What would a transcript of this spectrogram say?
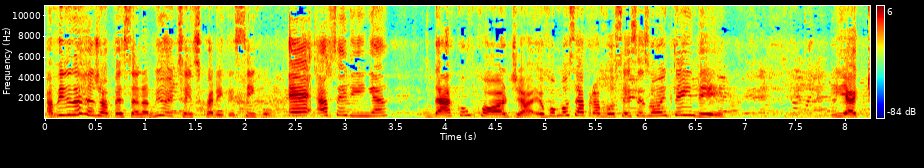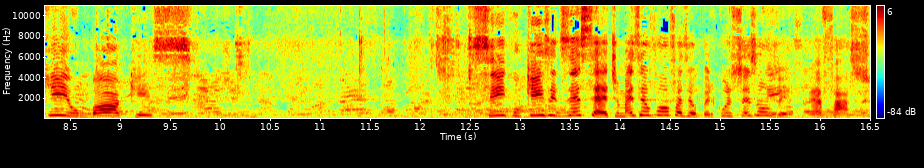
Avenida Rangel Pestana 1845 é a feirinha da Concórdia. Eu vou mostrar pra vocês, vocês vão entender. E aqui o box 5, 15 e 17. Mas eu vou fazer o percurso, vocês vão ver. É fácil.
